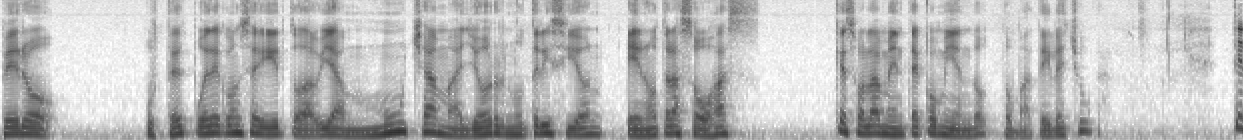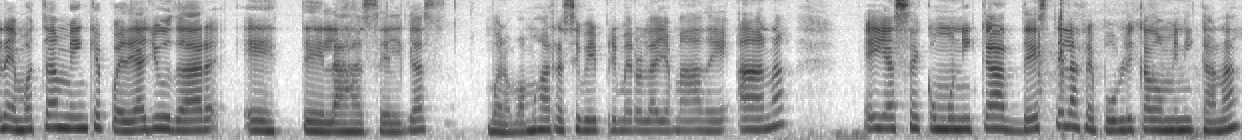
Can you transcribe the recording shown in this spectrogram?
Pero usted puede conseguir todavía mucha mayor nutrición en otras hojas que solamente comiendo tomate y lechuga. Tenemos también que puede ayudar este, las acelgas. Bueno, vamos a recibir primero la llamada de Ana. Ella se comunica desde la República Dominicana.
